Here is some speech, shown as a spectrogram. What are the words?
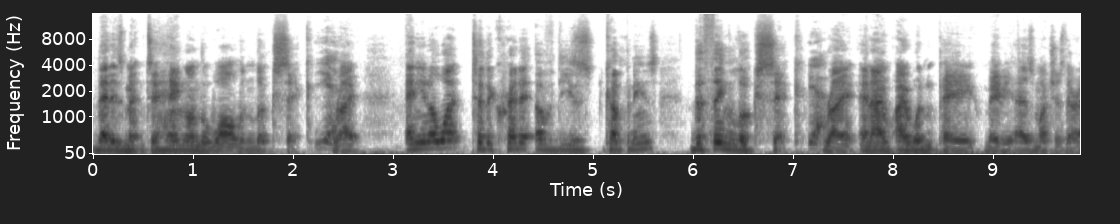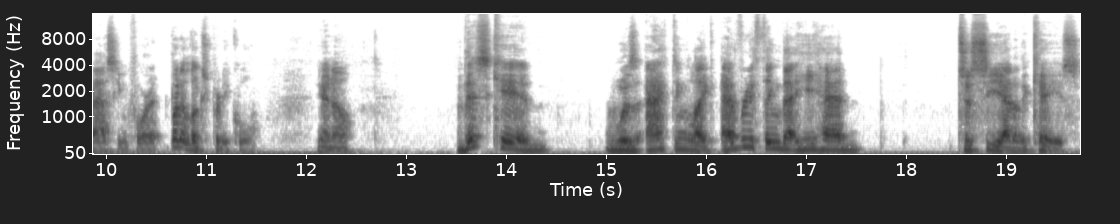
that is meant to hang on the wall and look sick, Yeah. right? And you know what? To the credit of these companies, the thing looks sick, Yeah. right? And I I wouldn't pay maybe as much as they're asking for it, but it looks pretty cool, you know. This kid was acting like everything that he had to see out of the case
